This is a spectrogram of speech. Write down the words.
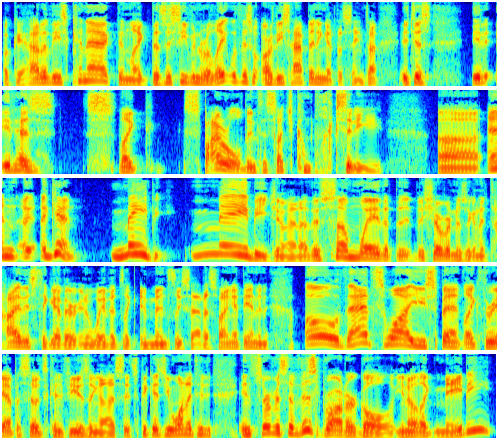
okay how do these connect? And like does this even relate with this? Are these happening at the same time? It just it it has s- like spiraled into such complexity uh and uh, again maybe maybe Joanna, there's some way that the, the showrunners are going to tie this together in a way that's like immensely satisfying at the end. And oh, that's why you spent like three episodes confusing us. It's because you wanted to, in service of this broader goal, you know, like maybe.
